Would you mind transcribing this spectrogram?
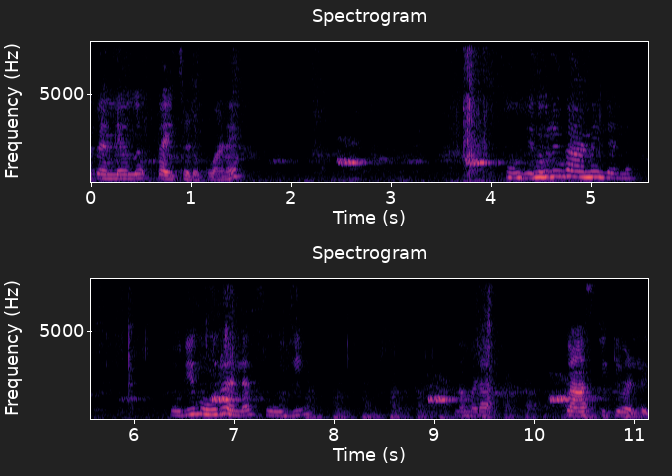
ഇതേപോലെ തന്നെ ഒന്ന് തയ്ച്ചെടുക്കുവാണേ. സൂചി നൂലും കാണുന്നില്ലല്ലോ. സൂചി നൂലും അല്ല സൂചി നമ്മുടെ പ്ലാസ്റ്റിക് വള്ളി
